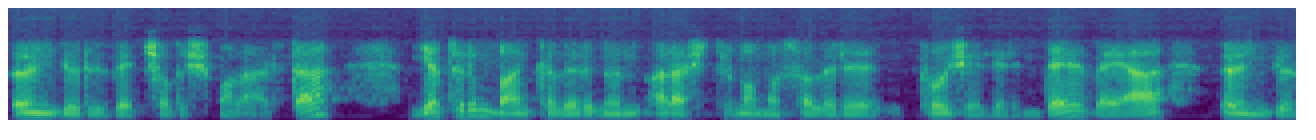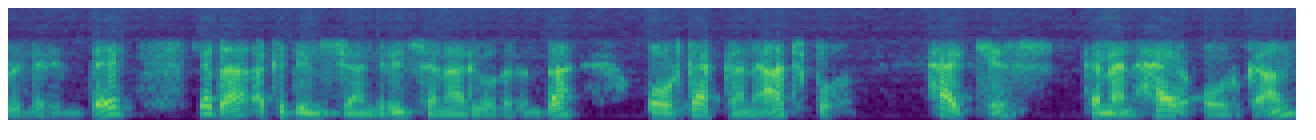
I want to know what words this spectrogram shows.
öngörü ve çalışmalarda yatırım bankalarının araştırma masaları projelerinde veya öngörülerinde ya da akademisyenlerin senaryolarında ortak kanaat bu. Herkes hemen her organ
